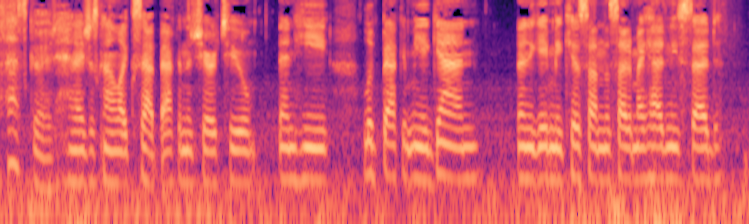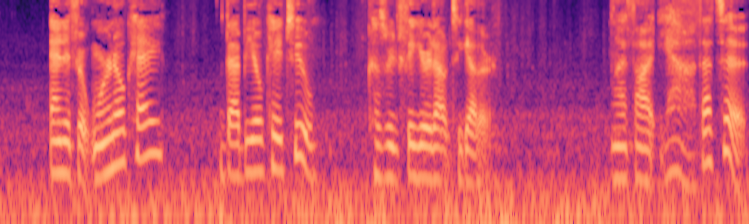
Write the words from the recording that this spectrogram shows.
oh, that's good. And I just kind of like sat back in the chair too. Then he looked back at me again. Then he gave me a kiss on the side of my head and he said, And if it weren't okay, that'd be okay too, because we'd figure it out together. And I thought, yeah, that's it.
